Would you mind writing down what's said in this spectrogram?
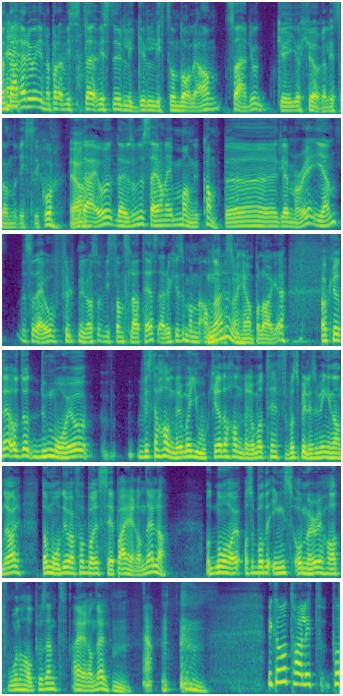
Men der er du jo inne på det. Hvis, det. hvis du ligger litt sånn dårlig an, så er det jo gøy å kjøre litt sånn risiko. Ja. Det, er jo, det er jo som du sier, han er i mange kamper, Glenn Murray, igjen. Så det er jo fullt mulig. Altså, hvis han slår til, så er det jo ikke så mange andre Nei, nei, som har han på laget. Akkurat det, og du, du må jo Hvis det handler om å jokere, det handler om å treffe på spillere som ingen andre har, da må du i hvert fall bare se på eierandel, da. Og nå har jo, altså Både Ings og Murray har 2,5% eierandel. Vi kan jo ta litt på,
